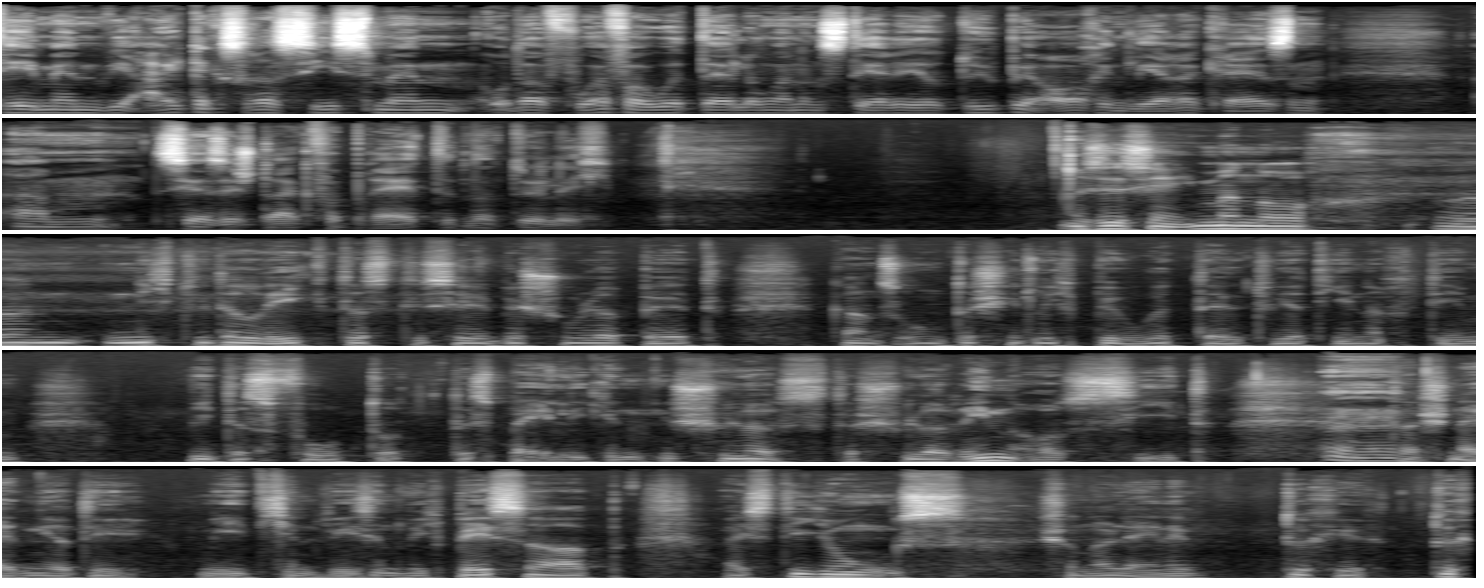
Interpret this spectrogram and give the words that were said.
Themen wie Alltagsrassismen oder Vorverurteilungen und Stereotype auch in Lehrerkreisen ähm, sehr, sehr stark verbreitet natürlich. Es ist ja immer noch äh, nicht widerlegt, dass dieselbe Schularbeit ganz unterschiedlich beurteilt wird, je nachdem, wie das Foto des beiliegenden Schülers, der Schülerin aussieht. Mhm. Da schneiden ja die Mädchen wesentlich besser ab als die Jungs, schon alleine durch, durch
